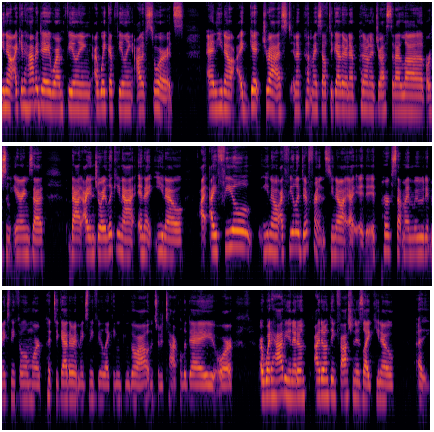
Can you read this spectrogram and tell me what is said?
you know, I can have a day where I'm feeling, I wake up feeling out of sorts. And, you know, I get dressed and I put myself together and I put on a dress that I love or some earrings that, that I enjoy looking at. And it, you know, I, I feel, you know, I feel a difference. You know, I, it, it, perks up my mood. It makes me feel more put together. It makes me feel like I can, can go out and sort of tackle the day or, or what have you. And I don't, I don't think fashion is like, you know, a,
